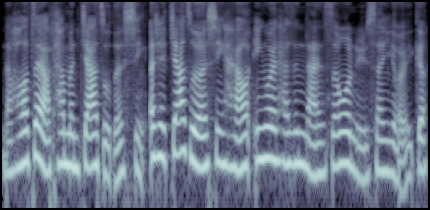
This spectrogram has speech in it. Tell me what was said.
然后再有他们家族的姓，而且家族的姓还要因为他是男生或女生有一个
